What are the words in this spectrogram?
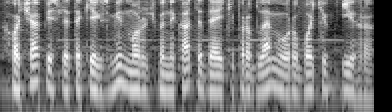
Хоча після таких змін можуть виникати деякі проблеми у роботі в іграх,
